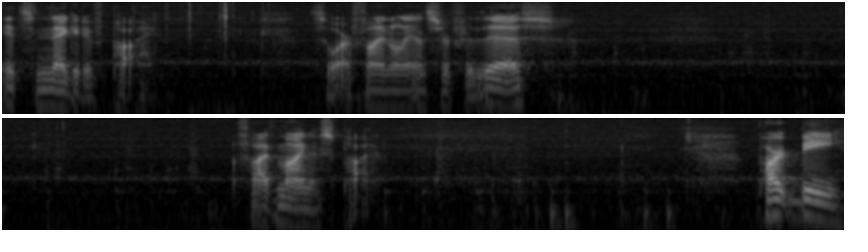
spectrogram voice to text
it's negative pi. So our final answer for this, 5 minus pi. Part B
